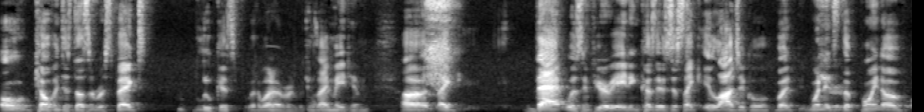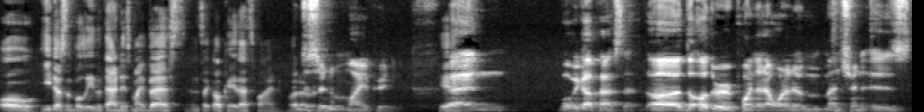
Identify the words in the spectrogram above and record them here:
oh kelvin just doesn't respect lucas whatever because i made him uh like that was infuriating because it was just like illogical but when it's the point of oh he doesn't believe that that is my best and it's like okay that's fine whatever just saying my opinion. yeah And well, we got past that. Uh, the other point that I wanted to mention is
